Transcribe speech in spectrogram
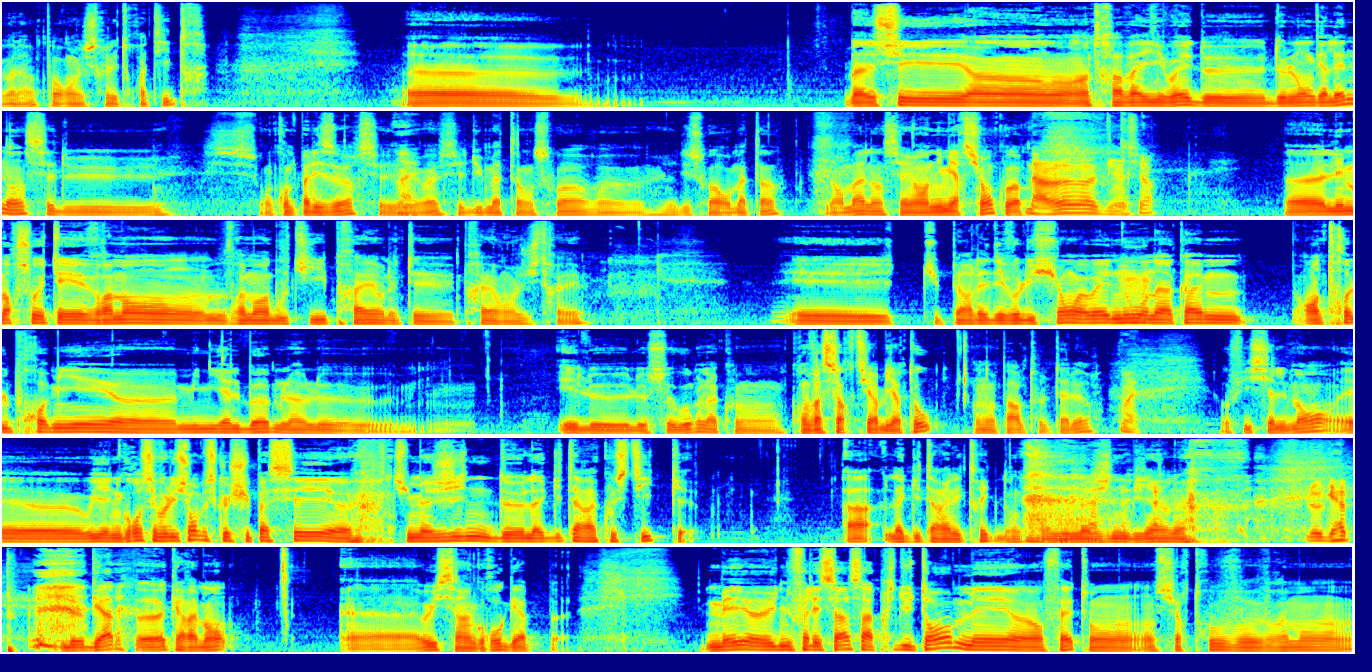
voilà pour enregistrer les trois titres. Bah, c'est un, un travail ouais de, de longue haleine. Hein. C'est du on compte pas les heures. C'est Ouais. du matin au soir et du soir au matin. Normal. Hein. C'est en immersion quoi. Bah ouais, bien sûr. Euh, les morceaux étaient vraiment, vraiment aboutis, prêts, on était prêts à enregistrer. Et tu parlais d'évolution, ouais, ouais, nous Mhm. on a quand même, entre le premier euh, mini-album là, le, et le, le second là, qu'on qu'on va sortir bientôt, on en parle tout à l'heure, Ouais. officiellement. Et, euh, oui, il y a une grosse évolution parce que je suis passé, tu imagines, de la guitare acoustique à la guitare électrique, donc on imagine bien le, Le gap. le gap, carrément. Euh, oui, c'est un gros gap. Mais euh, il nous fallait ça, ça a pris du temps, mais euh, en fait, on, on s'y retrouve vraiment.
